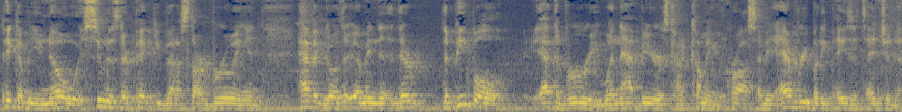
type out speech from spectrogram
pick them. You know, as soon as they're picked, you've got to start brewing and have it go through. I mean, they're the people at the brewery when that beer is kind of coming across. I mean, everybody pays attention to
